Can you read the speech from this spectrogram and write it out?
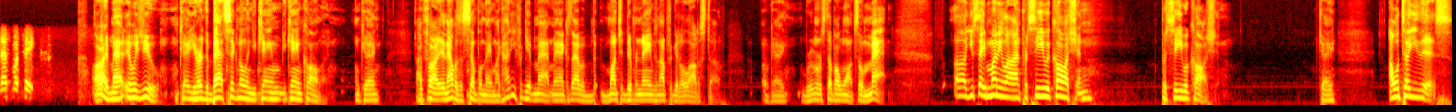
that's my take. All right, Matt, it was you. Okay, you heard the bat signal and you came you came calling. Okay, I thought, and that was a simple name. Like, how do you forget Matt, man? Because I have a b- bunch of different names and I forget a lot of stuff. Okay, remember stuff I want. So Matt, uh, you say money line, proceed with caution. Proceed with caution. Okay. I will tell you this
